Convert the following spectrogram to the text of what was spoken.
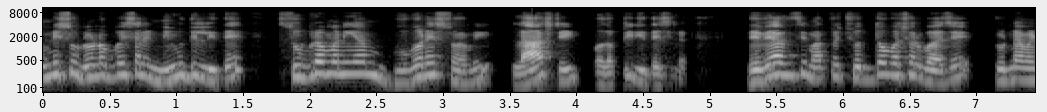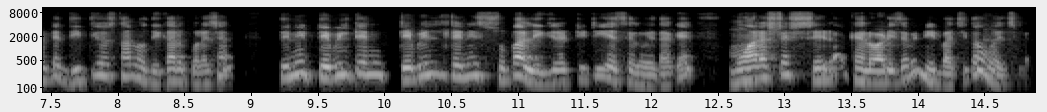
উনিশশো উননব্বই সালে নিউ দিল্লিতে সুব্রমণিয়াম ভুবনেশ্বরী লাস্ট এই পদকটি জিতেছিলেন। দেবাংশী মাত্র চোদ্দ বছর বয়সে টুর্নামেন্টে দ্বিতীয় স্থান অধিকার করেছেন। তিনি table ten table tennis super league যেটা টিটিএসএল হয়ে থাকে, মহারাষ্ট্রের সেরা খেলোয়াড় হিসেবে নির্বাচিত হয়েছিলেন।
